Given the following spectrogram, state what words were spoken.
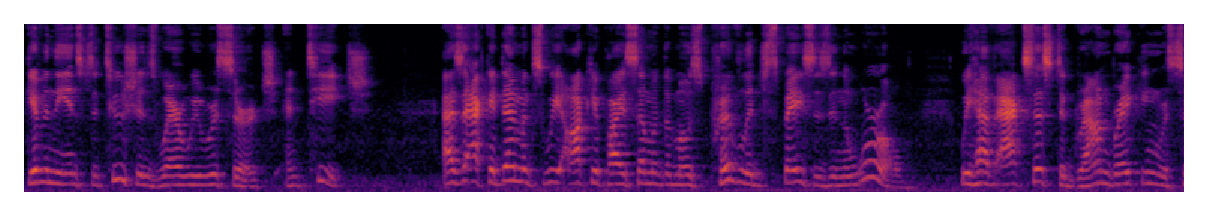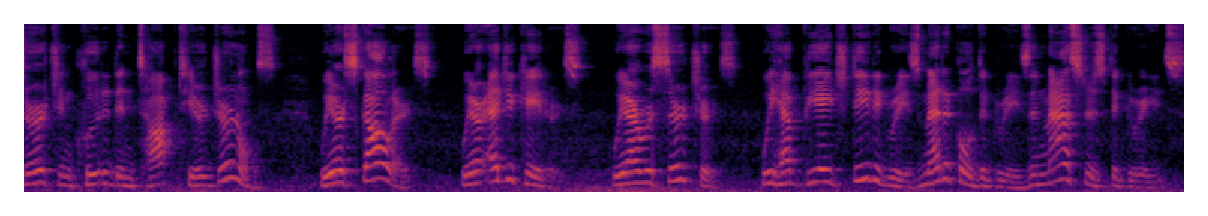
given the institutions where we research and teach. As academics, we occupy some of the most privileged spaces in the world. We have access to groundbreaking research included in top tier journals. We are scholars. We are educators. We are researchers. We have PhD degrees, medical degrees, and master's degrees.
